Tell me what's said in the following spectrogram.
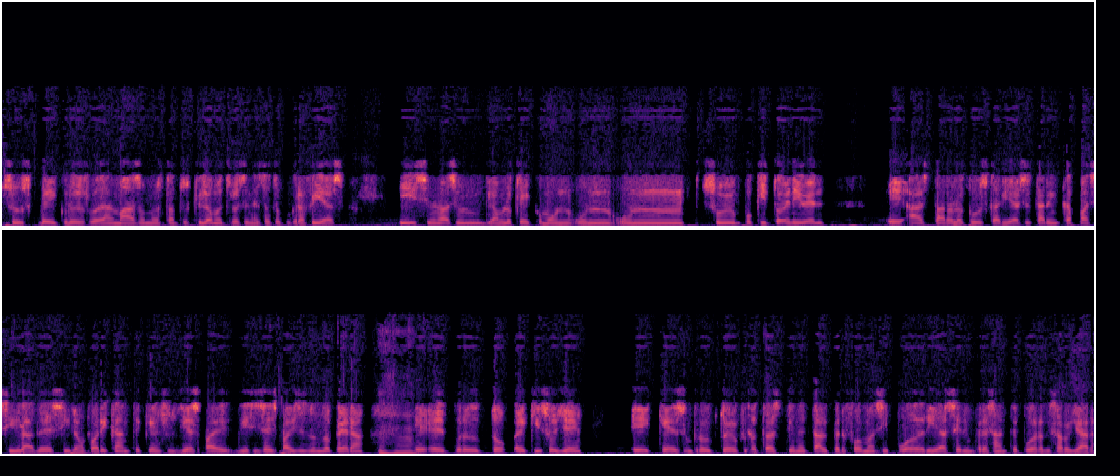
sus vehículos ruedan más o menos tantos kilómetros en estas topografías. Y si uno hace un, digamos lo que como un, un sube un poquito de nivel, eh, hasta ahora lo que buscaría es estar en capacidad de decirle a un fabricante que en sus 10 16 países donde opera eh, el producto X o Y, eh, que es un producto de flotas, tiene tal performance y podría ser interesante poder desarrollar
